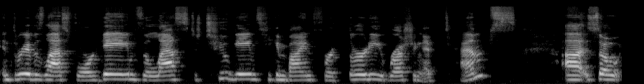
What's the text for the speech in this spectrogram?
in three of his last four games. The last two games, he combined for 30 rushing attempts. Uh, so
